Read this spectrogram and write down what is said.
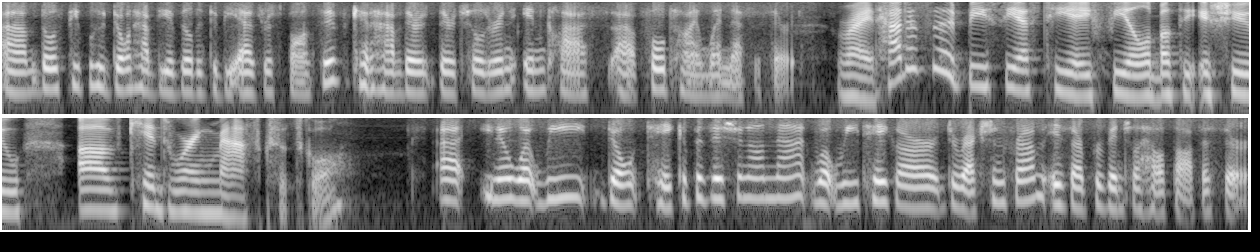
um, those people who don't have the ability to be as responsive can have their, their children in class uh, full time when necessary. Right. How does the BCSTA feel about the issue of kids wearing masks at school? Uh, you know what? We don't take a position on that. What we take our direction from is our provincial health officer.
